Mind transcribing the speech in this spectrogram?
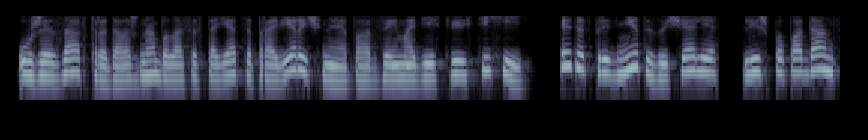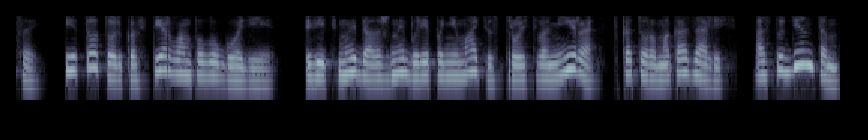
Уже завтра должна была состояться проверочная по взаимодействию стихий, этот предмет изучали лишь попаданцы, и то только в первом полугодии. Ведь мы должны были понимать устройство мира, в котором оказались, а студентам,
